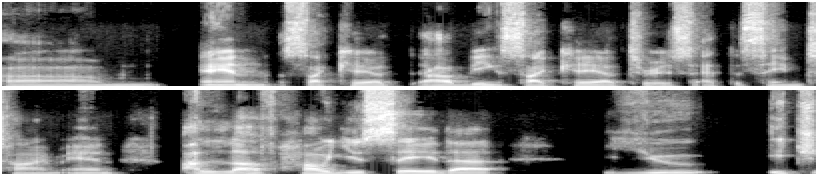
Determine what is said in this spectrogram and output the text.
um and psychiat- uh, being psychiatrist at the same time. And i love how you say that you each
